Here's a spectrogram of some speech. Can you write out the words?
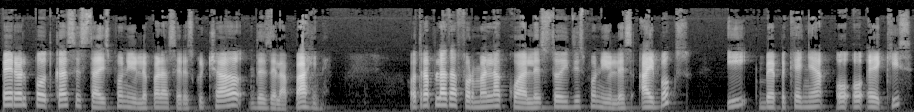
pero el podcast está disponible para ser escuchado desde la página. Otra plataforma en la cual estoy disponible es iBox y B pequeña OOX.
